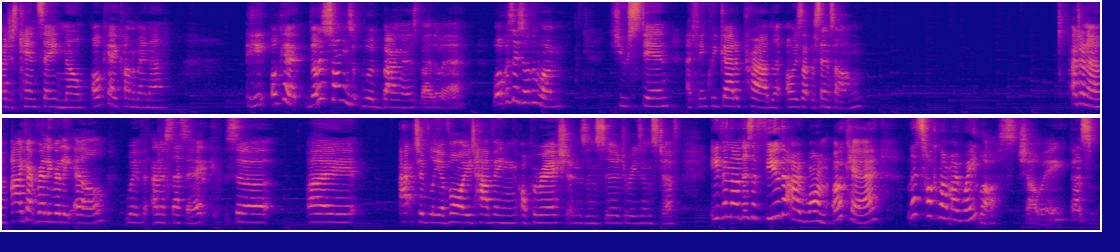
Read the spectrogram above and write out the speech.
I just can't say no. Okay, Conor Maynard. He okay, those songs were bangers by the way. What was his other one? Houston, I think we got a problem. Oh, is that the same song? I don't know. I got really, really ill with anesthetic, so I actively avoid having operations and surgeries and stuff, even though there's a few that I want. Okay, let's talk about my weight loss, shall we? That's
